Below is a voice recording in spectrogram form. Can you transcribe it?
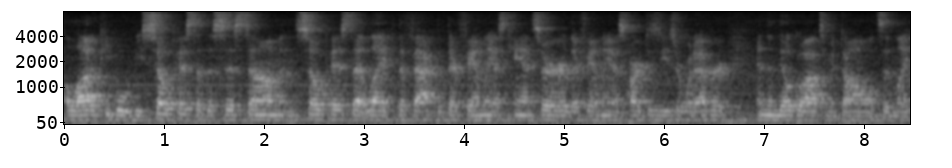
a lot of people would be so pissed at the system and so pissed at like the fact that their family has cancer, their family has heart disease or whatever, and then they'll go out to McDonald's and like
